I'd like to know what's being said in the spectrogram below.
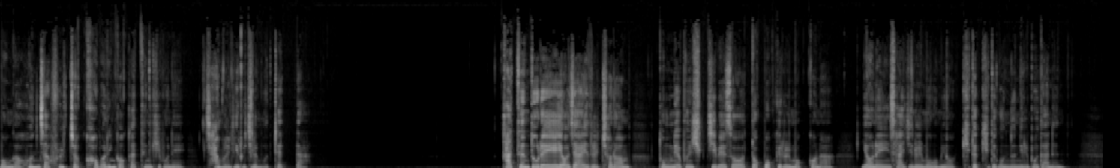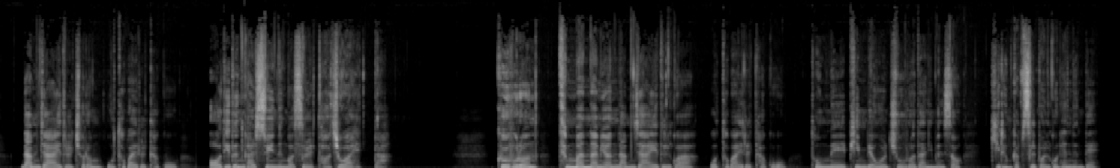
뭔가 혼자 훌쩍 커버린 것 같은 기분에 잠을 이루질 못했다. 같은 또래의 여자아이들처럼 동네 분식집에서 떡볶이를 먹거나 연예인 사진을 모으며 키득키득 웃는 일보다는 남자아이들처럼 오토바이를 타고 어디든 갈 수 있는 것을 더 좋아했다. 그 후론 틈만 나면 남자아이들과 오토바이를 타고 동네에 빈병을 주우러 다니면서 기름값을 벌곤 했는데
